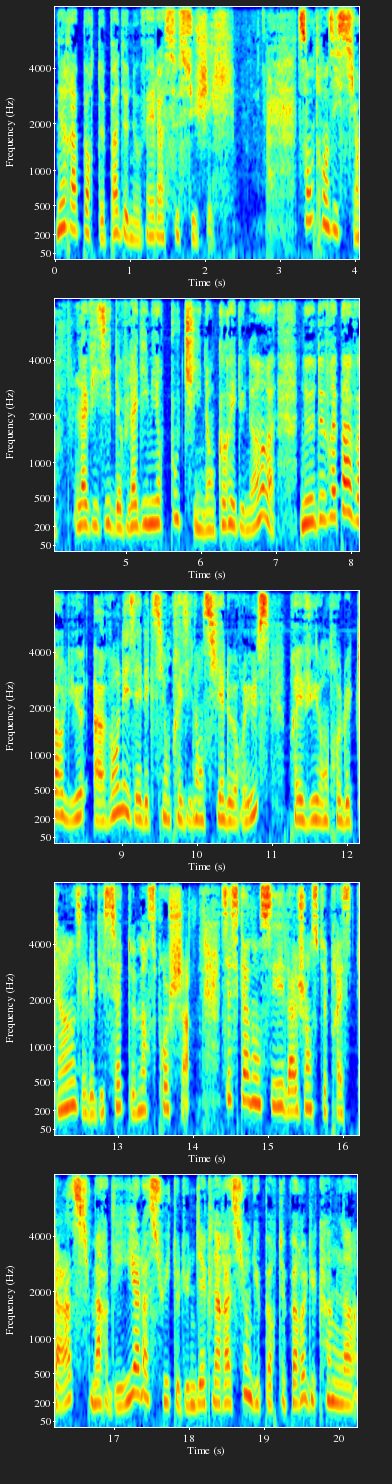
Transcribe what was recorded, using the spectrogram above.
ne rapportent pas de nouvelles à ce sujet. Sans transition, la visite de Vladimir Poutine en Corée du Nord ne devrait pas avoir lieu avant les élections présidentielles russes prévues entre le 15 et le 17 mars prochain. C'est ce qu'a annoncé l'agence de presse TASS mardi à la suite d'une déclaration du porte-parole du Kremlin.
